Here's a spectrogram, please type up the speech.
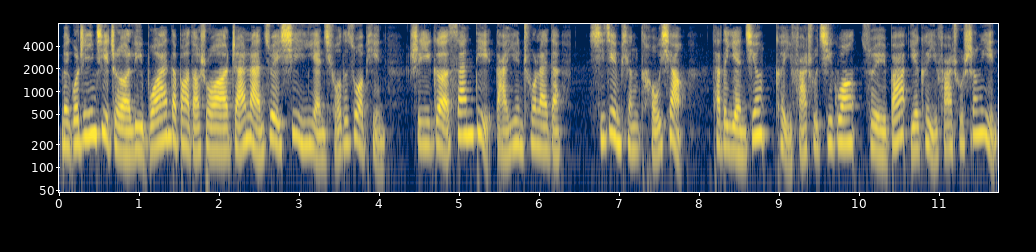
美国之音记者李博安的报道说，展览最吸引眼球的作品是一个 3D 打印出来的习近平头像，他的眼睛可以发出激光，嘴巴也可以发出声音。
